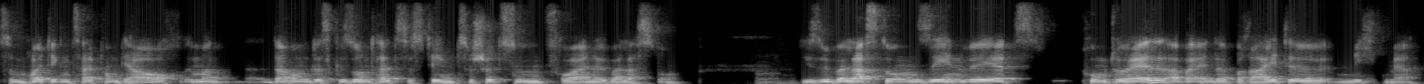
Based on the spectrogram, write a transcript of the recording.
zum heutigen Zeitpunkt ja auch immer darum, das Gesundheitssystem zu schützen vor einer Überlastung. Diese Überlastung sehen wir jetzt punktuell, aber in der Breite nicht mehr.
